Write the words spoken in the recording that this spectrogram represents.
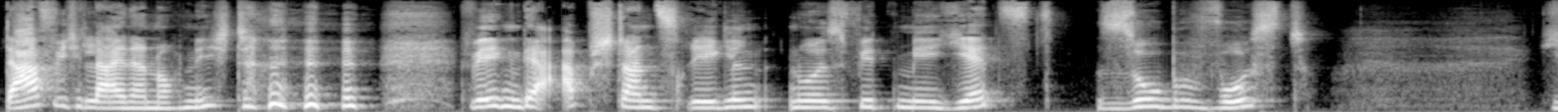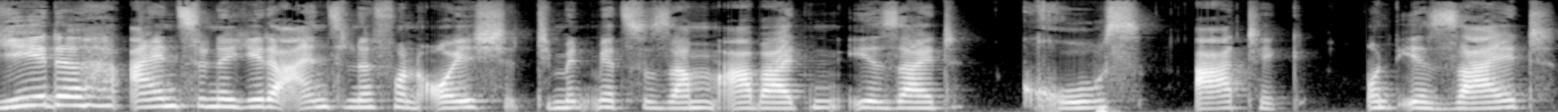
Darf ich leider noch nicht, wegen der Abstandsregeln, nur es wird mir jetzt so bewusst, jede einzelne, jeder einzelne von euch, die mit mir zusammenarbeiten, ihr seid großartig und ihr seid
